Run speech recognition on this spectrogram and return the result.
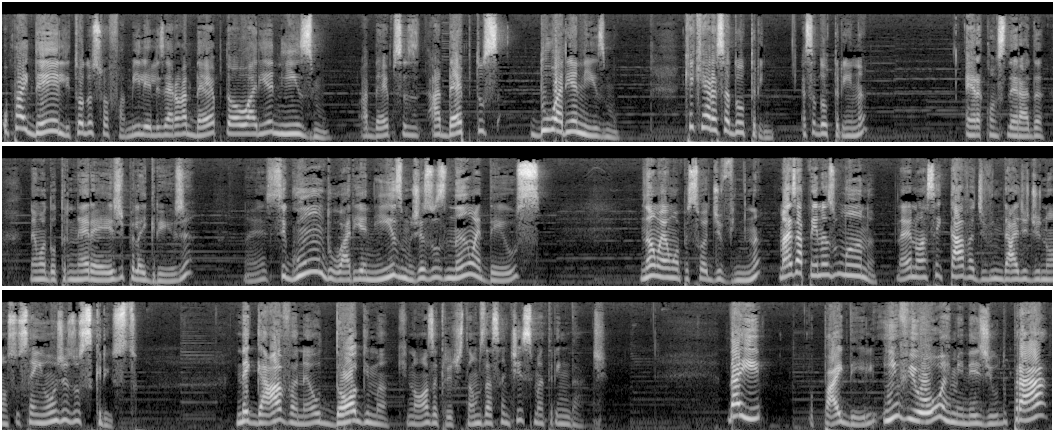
O pai dele, toda a sua família, eles eram adeptos ao arianismo, adeptos, adeptos do arianismo. O que, que era essa doutrina? Essa doutrina era considerada né, uma doutrina herege pela igreja, né? Segundo o arianismo, Jesus não é Deus, não é uma pessoa divina, mas apenas humana. Né? Não aceitava a divindade de nosso Senhor Jesus Cristo. Negava né, o dogma que nós acreditamos da Santíssima Trindade. Daí, o pai dele enviou Hermenegildo para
